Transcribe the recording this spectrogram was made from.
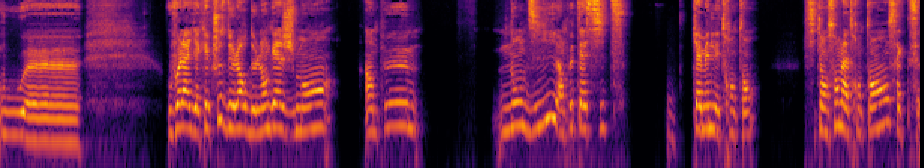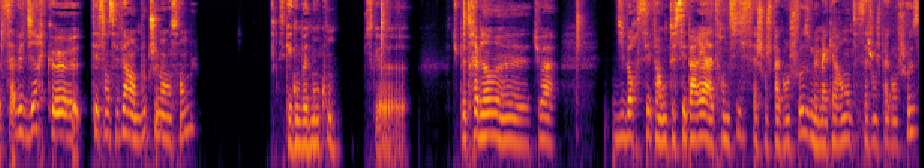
Ou ou voilà, il y a quelque chose de l'ordre de l'engagement un peu non dit, un peu tacite, qu'amènent les 30 ans si t'es ensemble à 30 ans, ça, veut dire que t'es censé faire un bout de chemin ensemble. Ce qui est complètement con. Parce que tu peux très bien, euh, tu vois, divorcer, enfin, ou te séparer à 36, ça change pas grand chose, ou même à 40, ça change pas grand chose.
